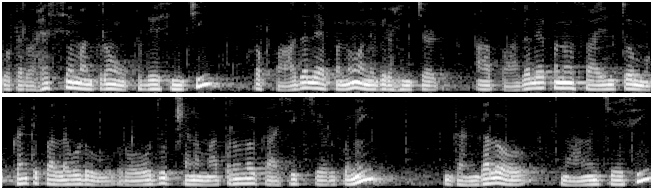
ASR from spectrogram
ఒక రహస్య మంత్రం ఉపదేశించి ఒక పాదలేపనం అనుగ్రహించాడు. ఆ పాదలేపనం సాయంతో ముక్కంటి పల్లవుడు రోజు క్షణమాత్రంలో కాశీకి చేరుకొని గంగలో స్నానం చేసి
